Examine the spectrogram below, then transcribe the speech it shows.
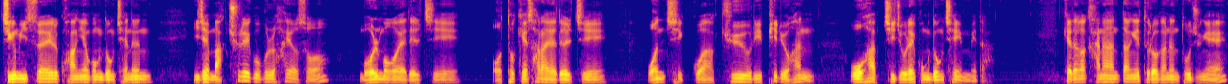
지금 이스라엘 광야 공동체는 이제 막 출애굽을 하여서 뭘 먹어야 될지 어떻게 살아야 될지 원칙과 규율이 필요한 오합지졸의 공동체입니다. 게다가 가나안 땅에 들어가는 도중에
